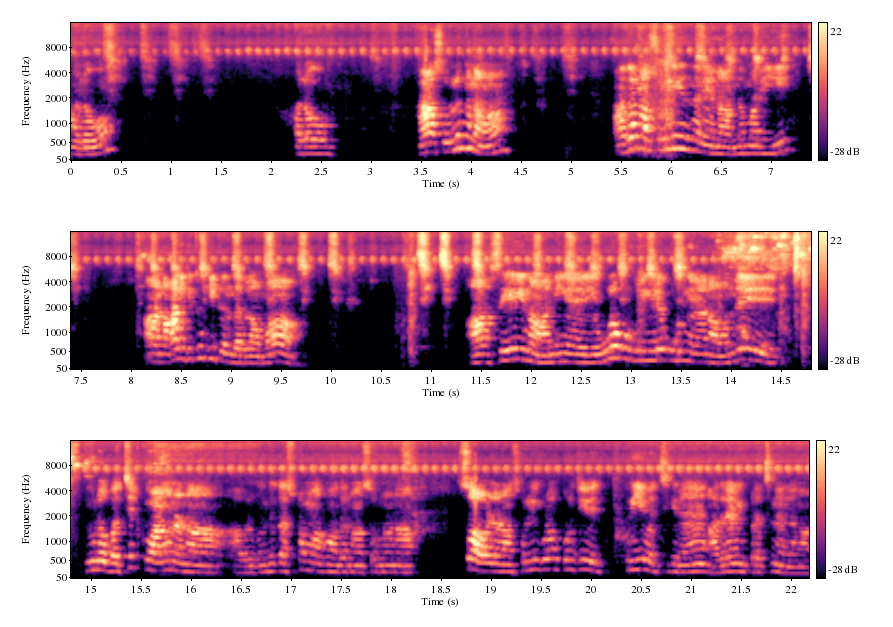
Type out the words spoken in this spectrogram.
ஹலோ ஹலோ ஆ சொல்லுங்கண்ணா. அதான் நான் சொல்லியிருந்தேனே அந்த மாதிரி. ஆ நாளைக்கு தூக்கிட்டு வந்துடலாமா ஆ சரிண்ணா. நீங்கள் எவ்வளோ கொடுக்குறீங்களே கொடுங்க. நான் வந்து இவ்வளோ பட்ஜெட்க்கு வாங்கினேண்ணா. அவளுக்கு வந்து கஷ்டமாகும் அதை நான் சொன்னேண்ணா. ஸோ அவளை நான் சொல்லி கூட புரிஞ்சு புரிய வச்சுக்கிறேன். அதெல்லாம் எனக்கு பிரச்சனை இல்லைண்ணா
